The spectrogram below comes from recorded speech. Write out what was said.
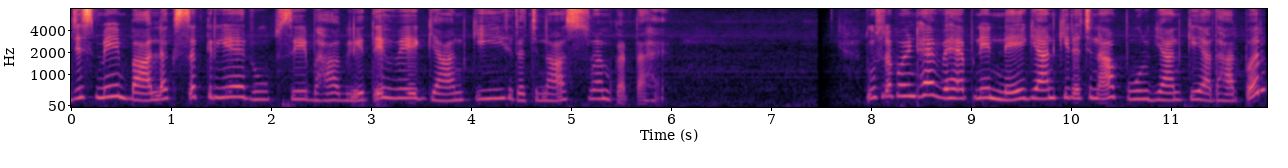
जिसमें बालक सक्रिय रूप से भाग लेते हुए ज्ञान की रचना स्वयं करता है। दूसरा पॉइंट है, वह अपने नए ज्ञान की रचना पूर्व ज्ञान के आधार पर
